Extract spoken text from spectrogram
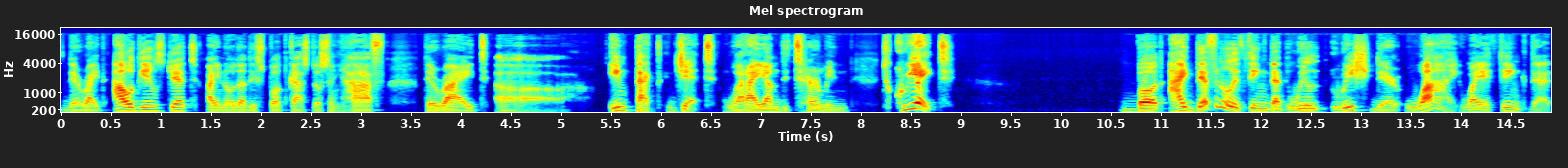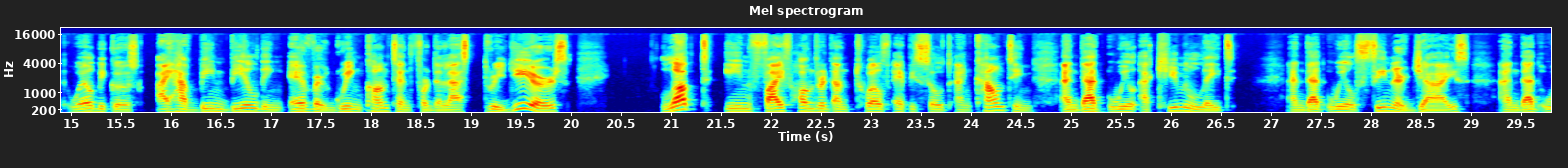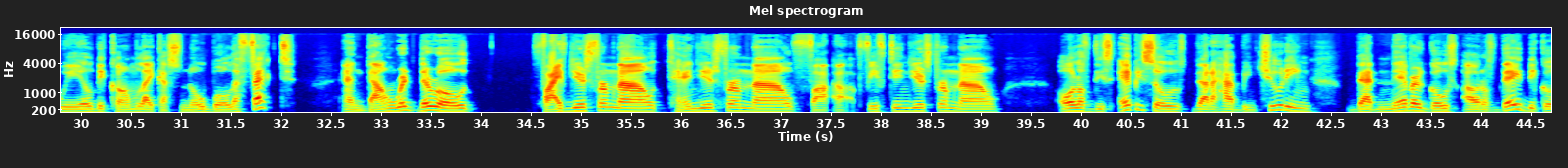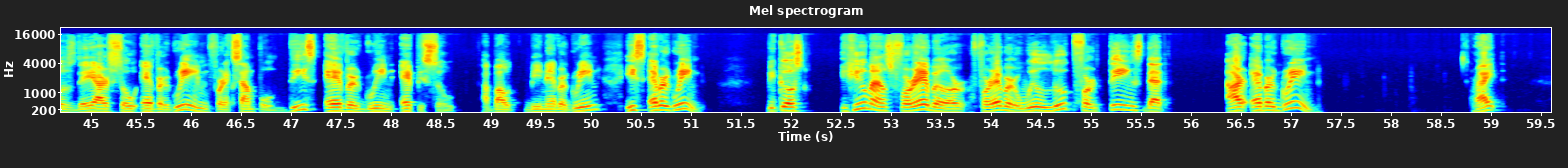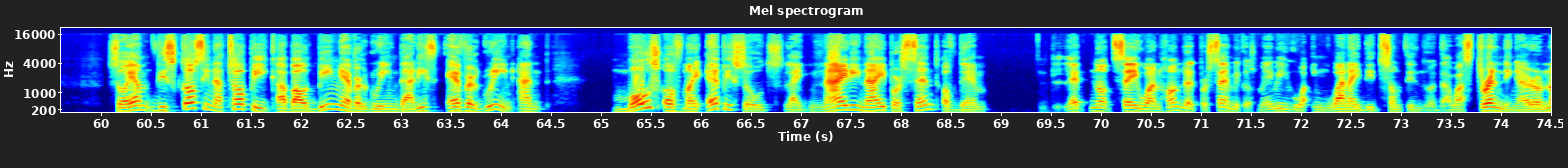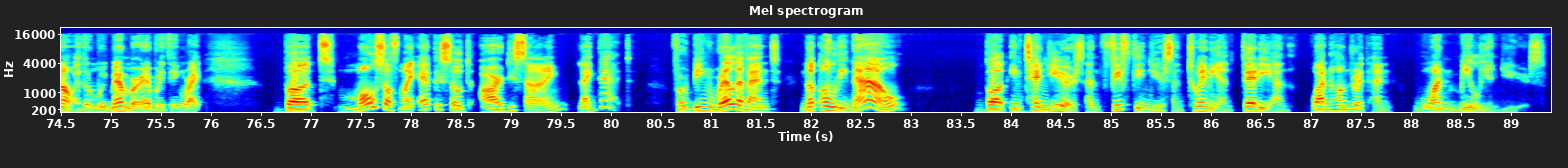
the right audience yet. I know that this podcast doesn't have the right uh, impact yet, what I am determined to create. But I definitely think that we'll reach there. Why? Why I think that? Well, because I have been building evergreen content for the last three years locked in 512 episodes and counting, and that will accumulate and that will synergize and that will become like a snowball effect. And downward the road, five years from now, 10 years from now, five, uh, 15 years from now, all of these episodes that I have been shooting that never goes out of date because they are so evergreen. For example, this evergreen episode about being evergreen is evergreen because humans forever forever will look for things that are evergreen right so i am discussing a topic about being evergreen that is evergreen and most of my episodes like 99% of them let's not say 100% because maybe in one i did something that was trending i don't know i don't remember everything right but most of my episodes are designed like that for being relevant, not only now, but in 10 years and 15 years and 20 and 30 and 101 million years.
